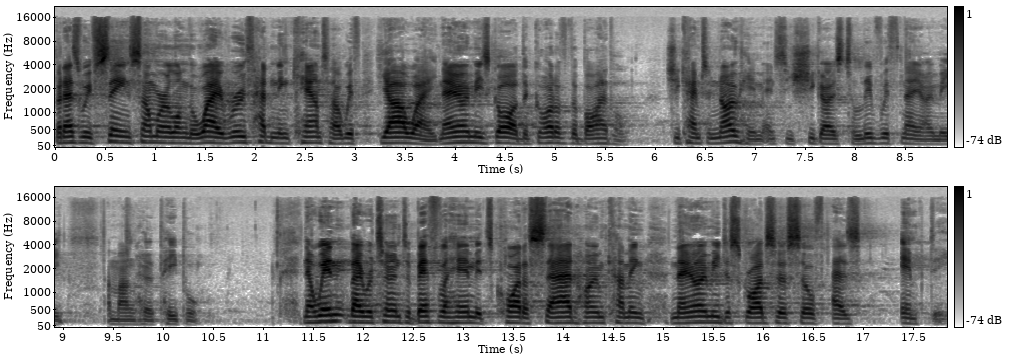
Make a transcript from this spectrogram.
But as we've seen somewhere along the way, Ruth had an encounter with Yahweh, Naomi's God, the God of the Bible. She came to know him, and she goes to live with Naomi among her people. Now, when they return to Bethlehem, it's quite a sad homecoming. Naomi describes herself as empty.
